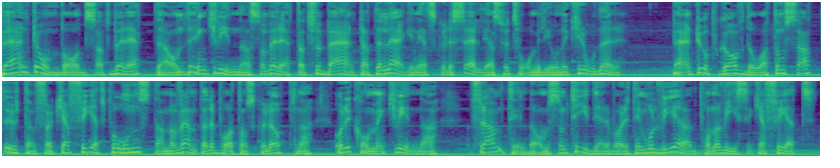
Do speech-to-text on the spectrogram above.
Bernt ombads att berätta om den kvinna som berättat för Bernt att en lägenhet skulle säljas för 2 miljoner kronor. Bernt uppgav då att de satt utanför kaféet på onsdagen och väntade på att de skulle öppna och det kom en kvinna fram till dem som tidigare varit involverad på något vis i kaféet.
